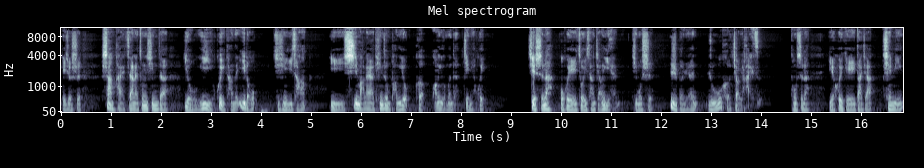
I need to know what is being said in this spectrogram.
也就是上海展览中心的友谊会堂的一楼，举行一场与喜马拉雅听众朋友和网友们的见面会。届时呢，我会做一场讲演，题目是“日本人如何教育孩子”，同时呢。也会给大家签名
